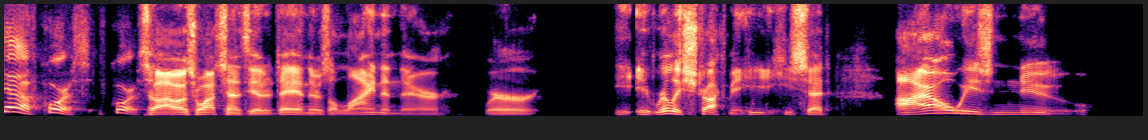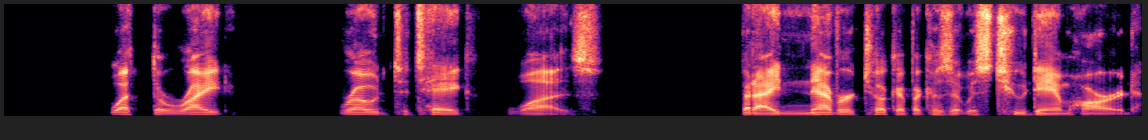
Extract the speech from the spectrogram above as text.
Yeah, of course, of course. so i was watching that the other day and there's a line in there where he, it really struck me he he said i always knew what the right road to take was but i never took it because it was too damn hard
